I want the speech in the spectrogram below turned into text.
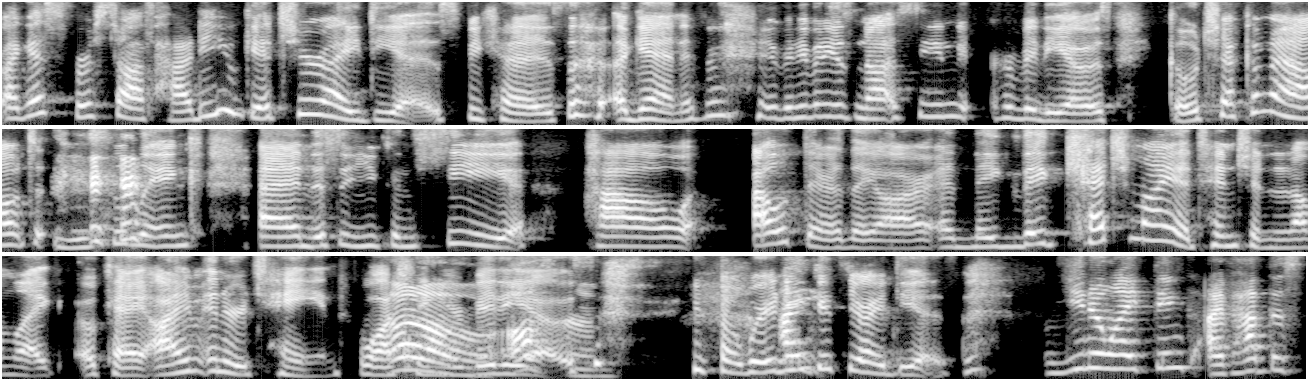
I guess first off, how do you get your ideas? Because again, if if anybody has not seen her videos, go check them out. Use the link, and so you can see how out there they are and they they catch my attention and I'm like, okay, I'm entertained watching oh, your videos. Awesome. Where do you I, get your ideas? You know, I think I've had this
